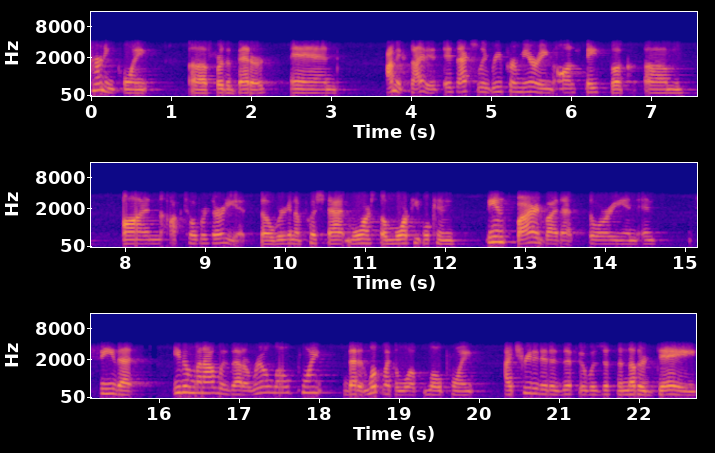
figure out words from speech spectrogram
turning point uh, for the better. And I'm excited. It's actually re-premiering on Facebook um, on October 30th. So we're going to push that more so more people can be inspired by that story and, and see that even when I was at a real low point, that it looked like a low, low point, I treated it as if it was just another day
